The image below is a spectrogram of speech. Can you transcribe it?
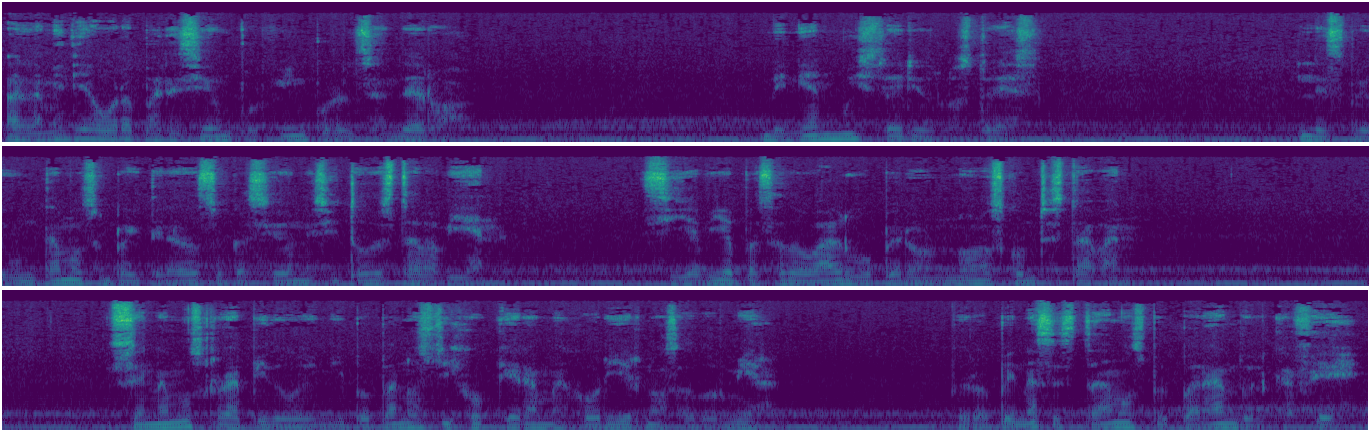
A la media hora aparecieron por fin por el sendero. Venían muy serios los tres. Les preguntamos en reiteradas ocasiones si todo estaba bien, si había pasado algo, pero no nos contestaban. Cenamos rápido y mi papá nos dijo que era mejor irnos a dormir, pero apenas estábamos preparando el café.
